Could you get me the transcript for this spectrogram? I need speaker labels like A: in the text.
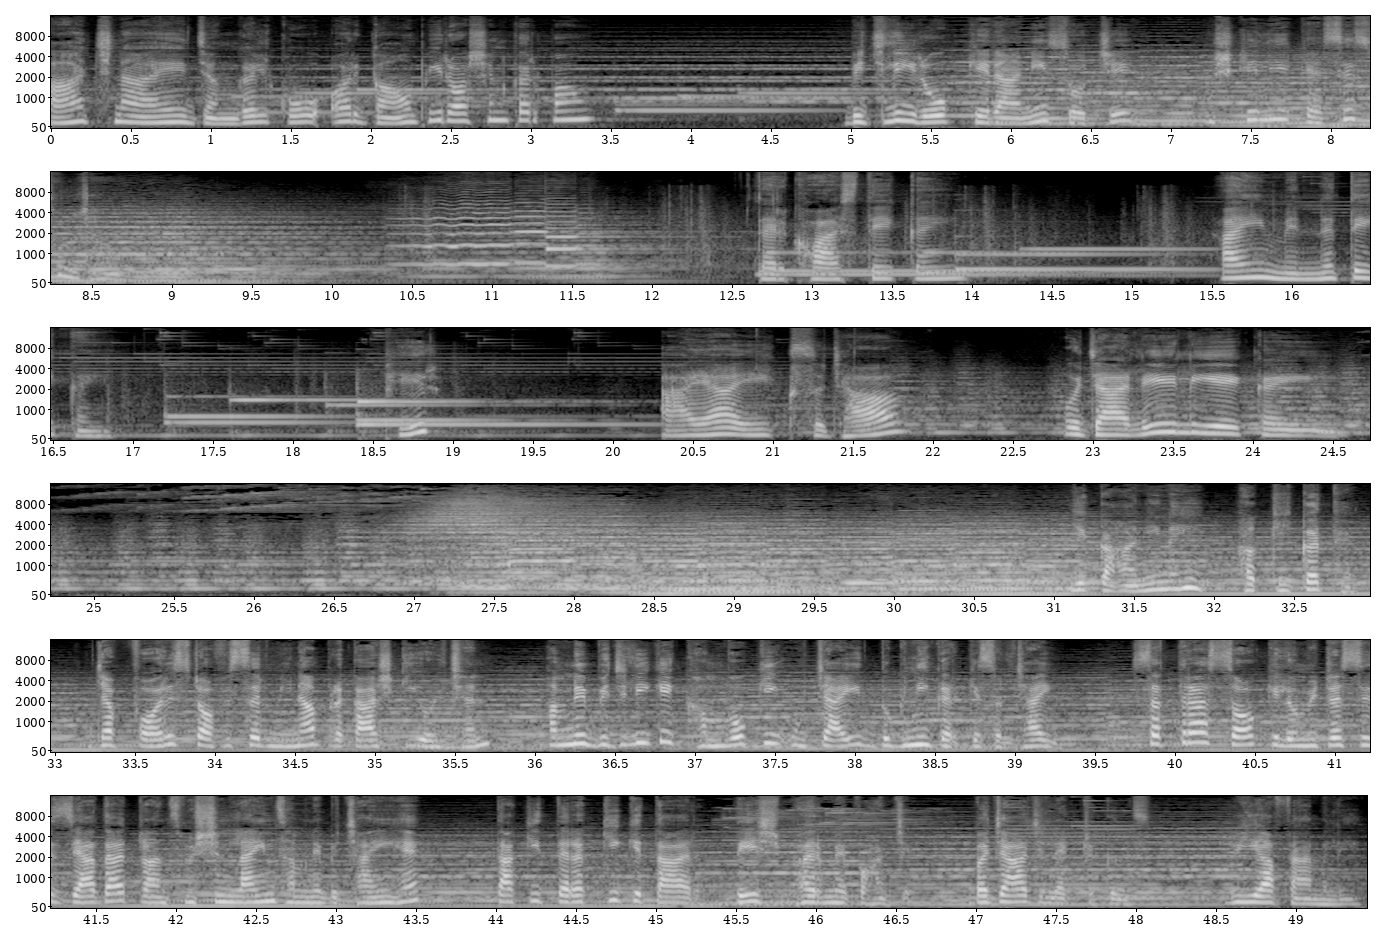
A: आँच ना आए जंगल को और गाँव भी रोशन कर पाऊँ? बिजली रोक के रानी सोचे, मुश्किल ये कैसे सुलझाऊं? दरख्वास्तें कई, आई मिन्नतें कई। फिर आया एक सुझाव, उजाले लिए कई। ये कहानी नहीं, हकीकत है। जब फॉरेस्ट ऑफिसर मीना प्रकाश की उलझन, हमने बिजली के खम्भों की ऊंचाई दुगनी करके सुलझाई। 1700 किलोमीटर से ज़्यादा ट्रांसमिशन लाइंस हमने बिछाई हैं, ताकि तरक्की के तार देश भर में पहुँचे। बजाज इलेक्ट्रिकल्स रिया फैमिली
